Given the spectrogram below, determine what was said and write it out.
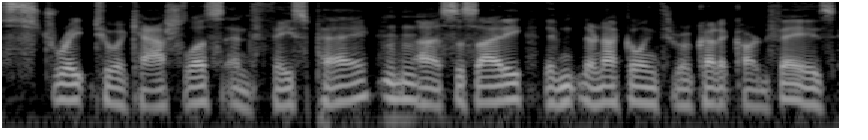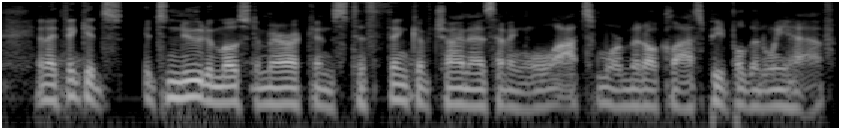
straight to a cashless and face pay mm-hmm. uh, society. they are not going through a credit card phase, and I think it's it's new to most Americans to think of China as having lots more middle class people than we have,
